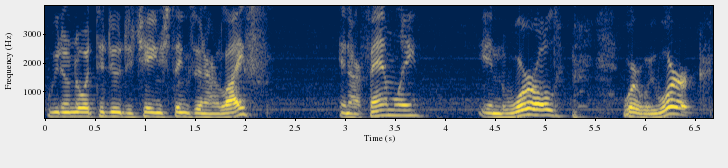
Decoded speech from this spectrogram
We don't know what to do to change things in our life, in our family, in the world, where we work.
